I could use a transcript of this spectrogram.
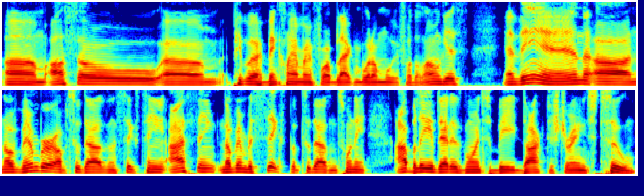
Um, also, um, people have been clamoring for a Black Widow movie for the longest. And then uh, November of 2016, I think November 6th of 2020, I believe that is going to be Doctor Strange 2.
